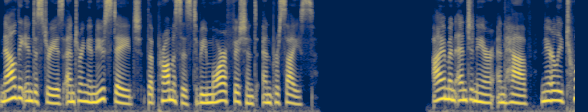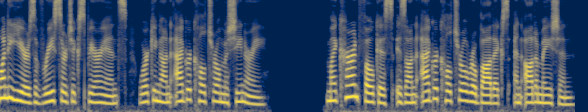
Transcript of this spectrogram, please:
Now the industry is entering a new stage that promises to be more efficient and precise. I am an engineer and have nearly 20 years of research experience working on agricultural machinery. My current focus is on agricultural robotics and automation.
